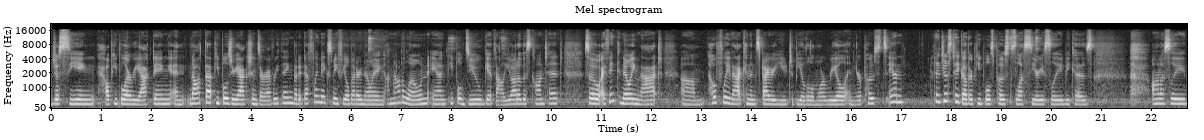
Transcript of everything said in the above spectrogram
just seeing how people are reacting, and not that people's reactions are everything, but it definitely makes me feel better knowing I'm not alone and people do get value out of this content. So I think knowing that, um, hopefully, that can inspire you to be a little more real in your posts and to just take other people's posts less seriously because honestly,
